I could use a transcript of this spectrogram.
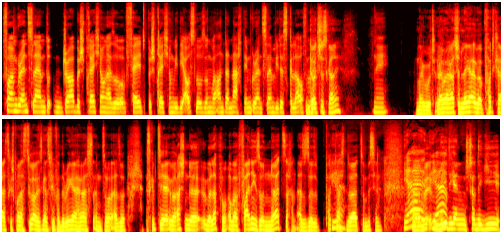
vor dem Grand Slam Draw-Besprechung, also Feldbesprechung, wie die Auslosung war und dann nach dem Grand Slam, wie das gelaufen Deutsch ist gar nicht? Nee. Na gut, wir haben ja gerade schon länger über Podcasts gesprochen, dass du auch jetzt ganz viel von The Ringer hörst und so. Also es gibt hier überraschende Überlappungen, aber vor allen Dingen so Nerd-Sachen, also so Podcast-Nerd, so ein bisschen Ja, äh, ja. Medienstrategie.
